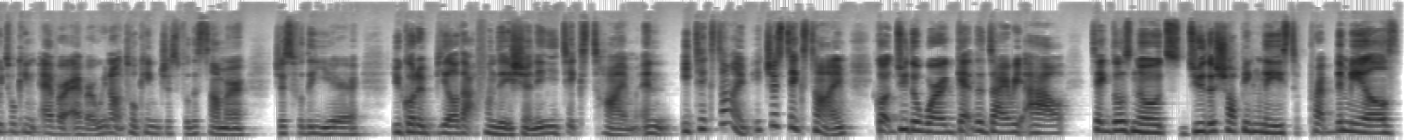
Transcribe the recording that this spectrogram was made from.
we're talking ever, ever. We're not talking just for the summer, just for the year. You got to build that foundation and it takes time. And it takes time. It just takes time. Got to do the work, get the diary out, take those notes, do the shopping list, prep the meals,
